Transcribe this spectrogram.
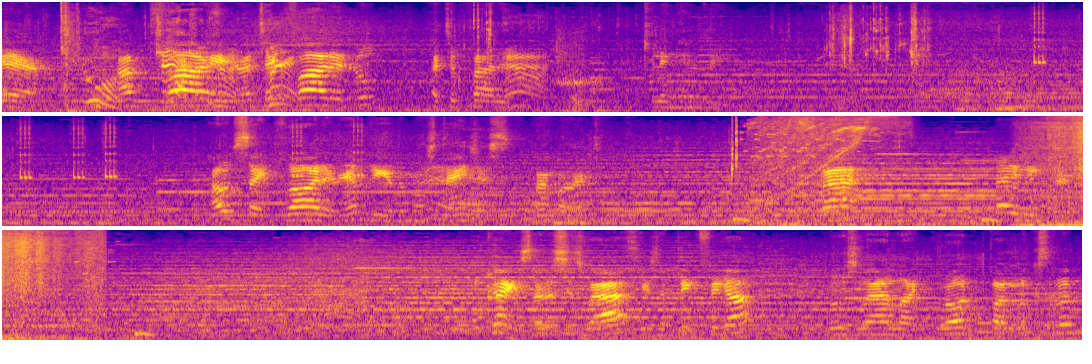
Yeah. I'm pride. I take pride in. Ooh, I took pride in killing envy. I would say pride and envy are the most dangerous in my mind. That, maybe. Okay, so this is Wrath. He's a big figure. Moves around like Rod by the looks of it. Um,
